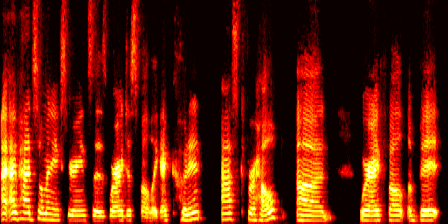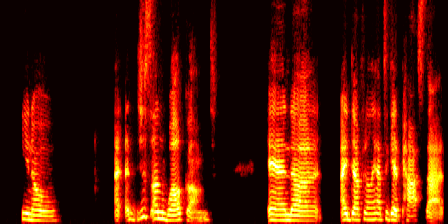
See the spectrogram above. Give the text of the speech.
I, i've had so many experiences where i just felt like i couldn't ask for help uh, where I felt a bit, you know, just unwelcomed. And uh, I definitely had to get past that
